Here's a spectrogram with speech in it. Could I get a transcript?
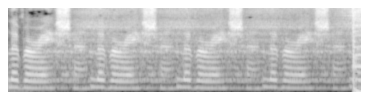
liberation, liberation, liberation, liberation.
